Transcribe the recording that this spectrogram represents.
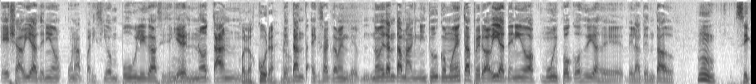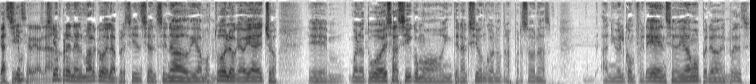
ella había tenido una aparición pública, si se quiere, Mm. no tan... Con los curas, ¿no? De tanta, exactamente, no de tanta magnitud como esta, pero había tenido a muy pocos días de- del atentado. Mm, Sí, casi ni se siempre, había hablado. siempre en el marco de la presidencia del Senado, digamos, todo lo que había hecho, eh, bueno, tuvo esa así como interacción con otras personas a nivel conferencia, digamos, pero después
